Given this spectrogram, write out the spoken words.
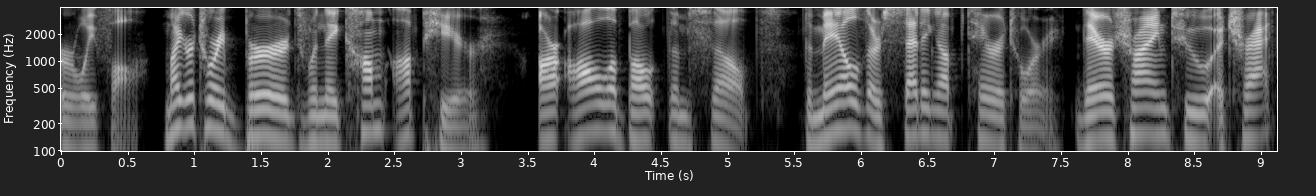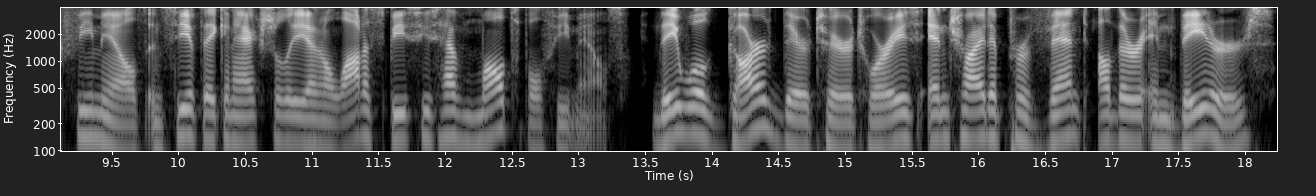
early fall. Migratory birds, when they come up here, are all about themselves. The males are setting up territory. They're trying to attract females and see if they can actually, in a lot of species, have multiple females. They will guard their territories and try to prevent other invaders,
